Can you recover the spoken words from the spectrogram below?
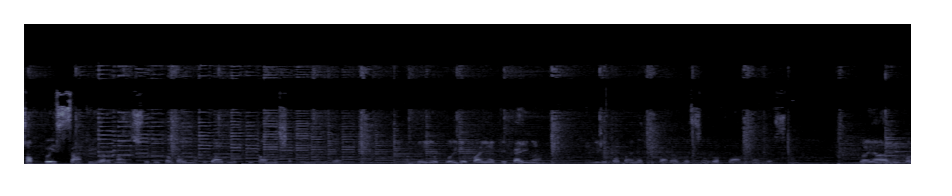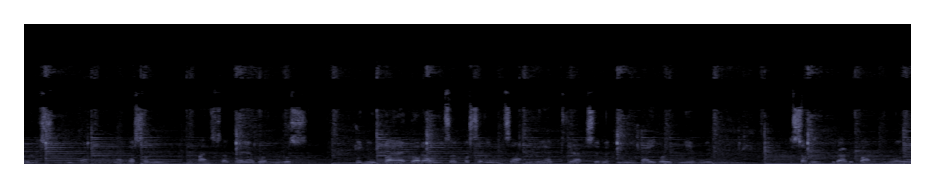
सबै साथीघर मानिसहरू तपाईँमा उदार मुक्ति पाउन सकुन् भनेर हाम्रो यो पहिलो पाइला टेकाइमा हामीले तपाईँलाई टिकाएर गर्छौँ र प्रार्थना गर्छौँ दयालु परमेश्वर सबै मानिसलाई दया गर्नुहोस् कुन उपायद्वारा हुन्छ कसरी हुन्छ हामीले यहाँ ट्र्याक्सन किन बाइबल नियम सबै कुराहरू पाउनुभयो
